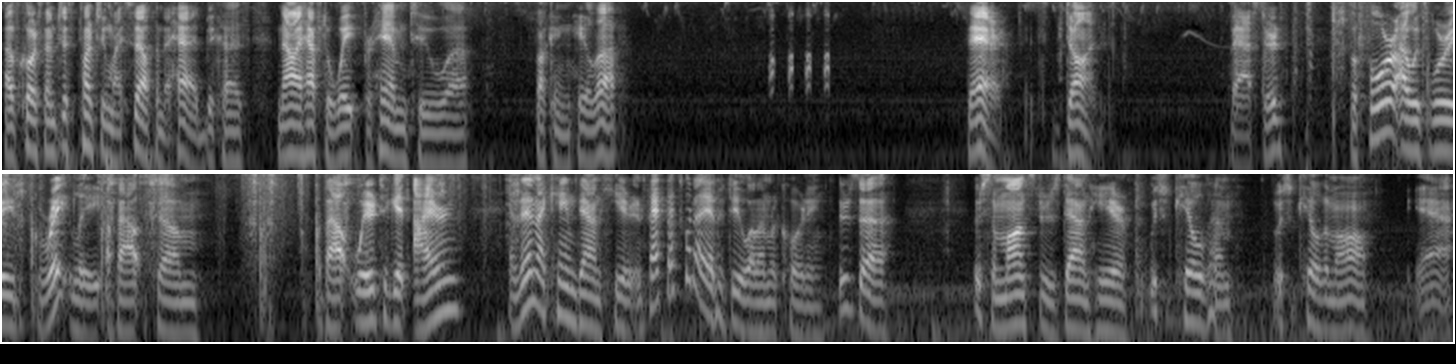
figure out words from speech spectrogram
of course, I'm just punching myself in the head because now I have to wait for him to uh, fucking heal up. There, it's done. Bastard. Before, I was worried greatly about um, about where to get iron and then I came down here. In fact, that's what I had to do while I'm recording. There's a uh, there's some monsters down here. We should kill them. We should kill them all. Yeah.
